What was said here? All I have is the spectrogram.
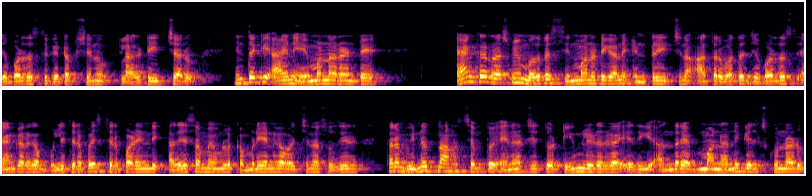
జబర్దస్త్ గెటప్ షేను క్లారిటీ ఇచ్చారు. ఇంతకీ ఆయన ఏమన్నారంటే యాంకర్ రష్మి మొదట సినిమా నటిగానే ఎంట్రీ ఇచ్చిన ఆ తర్వాత జబర్దస్త్ యాంకర్గా బుల్లితెరపై స్థిరపడింది. అదే సమయంలో కమెడియన్గా వచ్చిన సుధీర్ తన వినూత్న హాస్యంతో ఎనర్జీతో టీం లీడర్గా ఎదిగి అందరి అభిమానాన్ని గెలుచుకున్నాడు.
